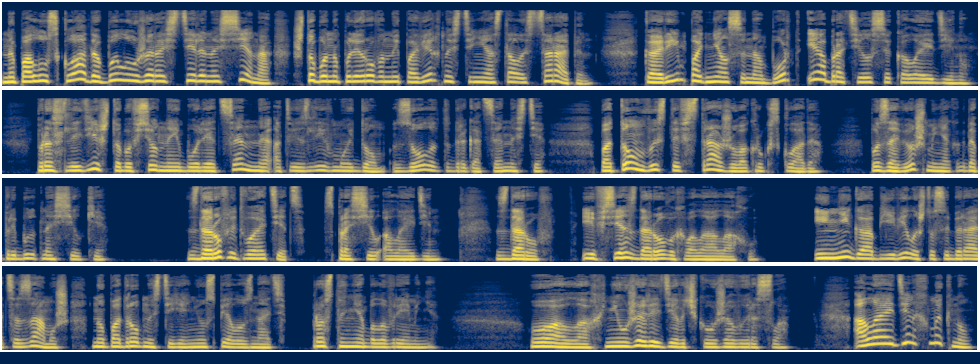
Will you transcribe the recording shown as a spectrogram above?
На полу склада было уже расстелено сено, чтобы на полированной поверхности не осталось царапин. Карим поднялся на борт и обратился к Алаэдину. «Проследи, чтобы все наиболее ценное отвезли в мой дом, золото, драгоценности. Потом выставь стражу вокруг склада. Позовешь меня, когда прибудут носилки. «Здоров ли твой отец?» — спросил Алайдин. «Здоров. И все здоровы, хвала Аллаху». И Нига объявила, что собирается замуж, но подробности я не успел узнать. Просто не было времени. О, Аллах, неужели девочка уже выросла? Алайдин хмыкнул.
